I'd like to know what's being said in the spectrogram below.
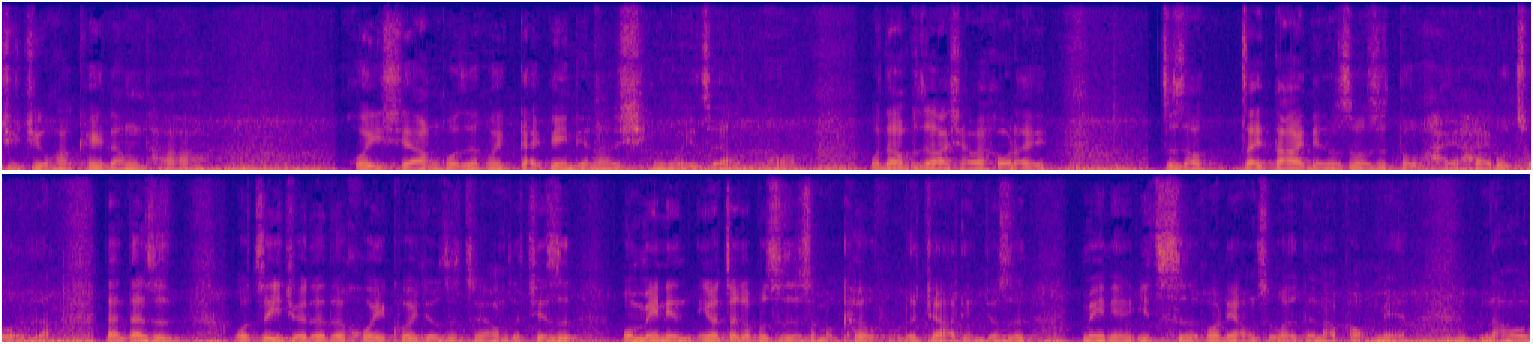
几句话，可以让他回想或者会改变一点他的行为，这样子哦。我当然不知道他小孩后来。至少再大一点的时候是都还还不错这样，但但是我自己觉得的回馈就是这样子。其实我每年因为这个不是什么客服的家庭，就是每年一次或两次会跟他碰面，然后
